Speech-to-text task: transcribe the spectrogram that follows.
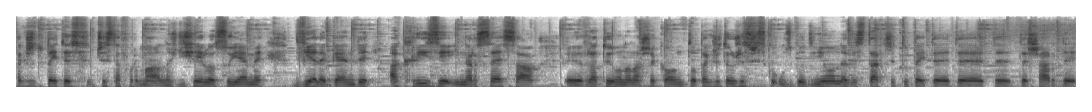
także tutaj to jest czysta formalność. Dzisiaj losujemy dwie legendy, Akrizję i Narsesa y, wlatują na nasze konto, także to już jest wszystko uzgodnione, wystarczy tutaj te, te, te, te szardy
